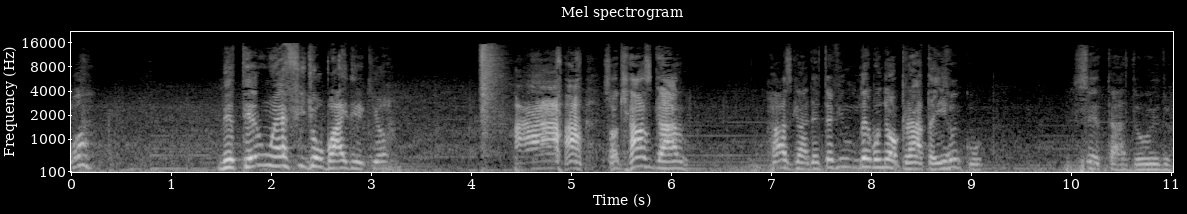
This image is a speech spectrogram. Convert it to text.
Ó. Meteram um F Joe Biden aqui, ó. Ah, Só que rasgaram Rasgaram, deve ter vindo um demoniocrata aí e arrancou Você tá doido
